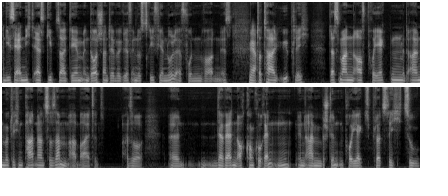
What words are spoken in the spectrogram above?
die es ja nicht erst gibt, seitdem in Deutschland der Begriff Industrie 4.0 erfunden worden ist, ja. total üblich, dass man auf Projekten mit allen möglichen Partnern zusammenarbeitet. Also da werden auch Konkurrenten in einem bestimmten Projekt plötzlich zu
